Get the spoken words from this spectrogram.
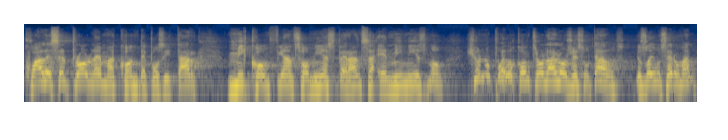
¿Cuál es el problema con depositar mi confianza o mi esperanza en mí mismo? Yo no puedo controlar los resultados. Yo soy un ser humano.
